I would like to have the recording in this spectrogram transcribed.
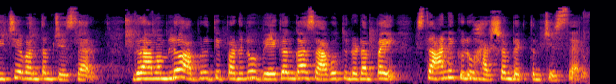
విజయవంతం చేశారు. గ్రామంలో అభివృద్ధి పనులు వేగంగా సాగుతుండటంపై స్థానికులు హర్షం వ్యక్తం చేశారు.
